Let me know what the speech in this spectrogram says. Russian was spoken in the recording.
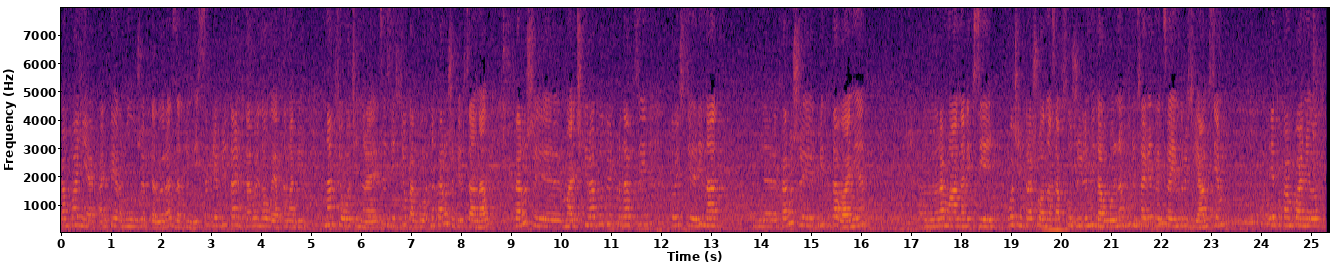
компания Альтера мы уже второй раз за три месяца приобретаем второй новый автомобиль. Нам все очень нравится, здесь все комфортно, хороший персонал, хорошие мальчики работают, продавцы, то есть э, Ренат, э, хорошее кредитование, э, Роман, Алексей. Очень хорошо нас обслужили, мы довольны. Будем советовать своим друзьям всем эту компанию.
